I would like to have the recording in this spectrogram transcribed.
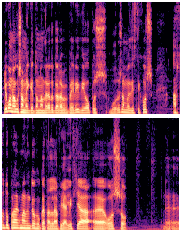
Λοιπόν, ακούσαμε και τον Ανδρέα τον Καραπιπερίδη όπως μπορούσαμε. Δυστυχώς αυτό το πράγμα δεν το έχω καταλάβει. Η αλήθεια, ε, όσο ε,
